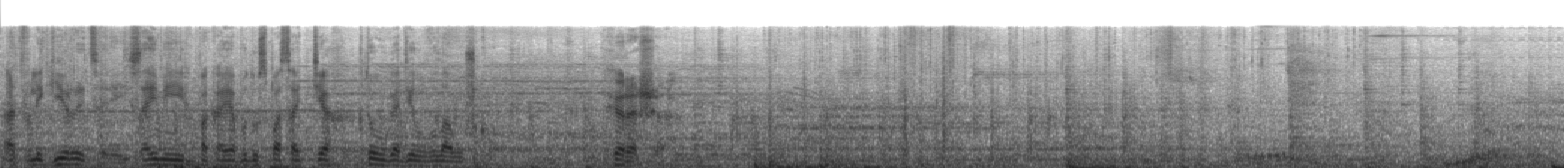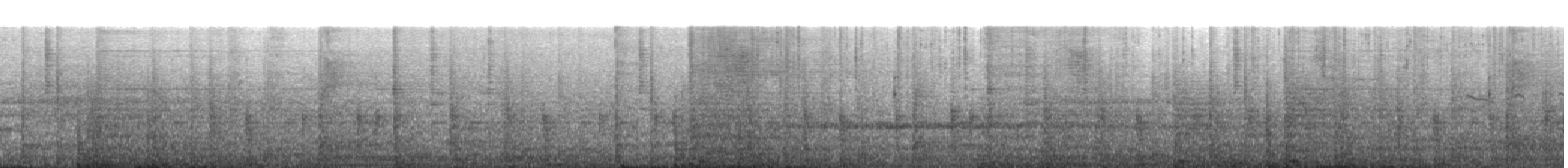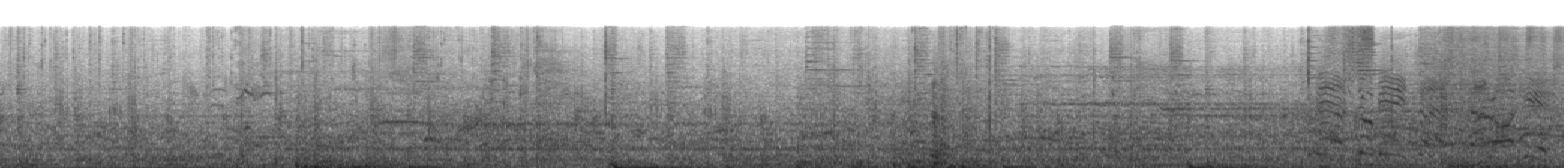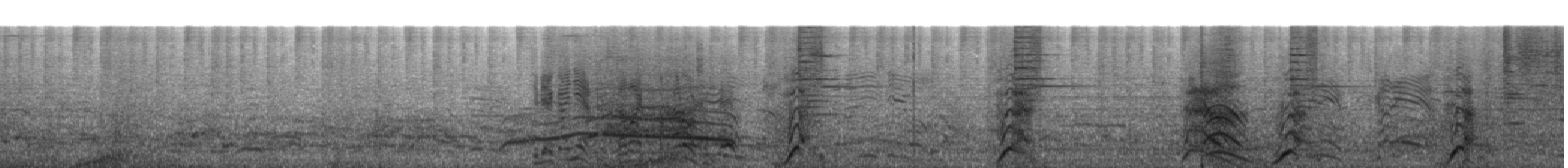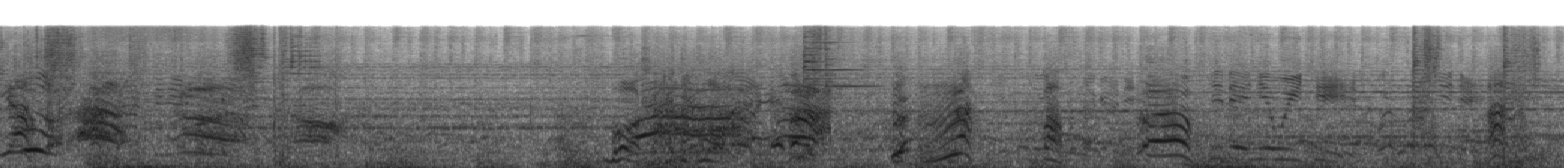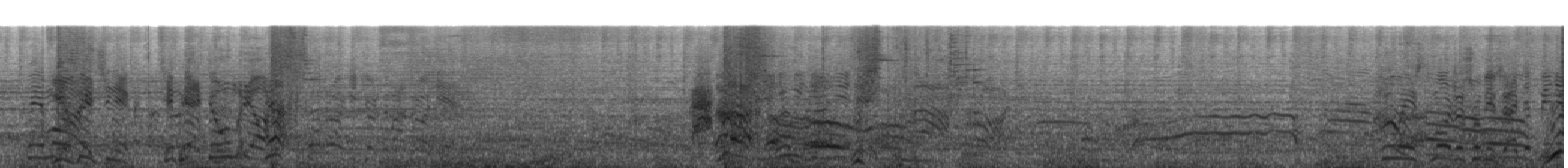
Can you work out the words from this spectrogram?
Отвлеки рыцарей, займи их, пока я буду спасать тех, кто угодил в ловушку. Хорошо. Тебе конец! Давай по-хорошему! Хм! Хм! Боже, это плохо! Бабушка! Тебе не уйти! А? Ты мой! Язычник! Теперь ты умрешь! Сможешь убежать от меня?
